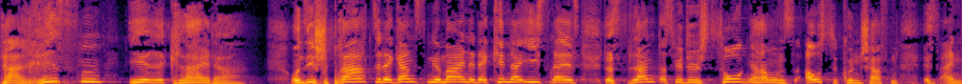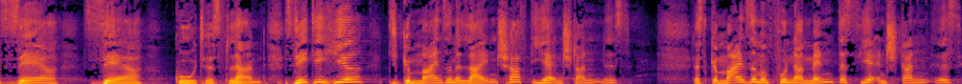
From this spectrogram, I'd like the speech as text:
zerrissen ihre Kleider. Und sie sprach zu der ganzen Gemeinde der Kinder Israels, das Land, das wir durchzogen haben, um uns auszukundschaften, ist ein sehr, sehr gutes Land. Seht ihr hier die gemeinsame Leidenschaft, die hier entstanden ist? Das gemeinsame Fundament, das hier entstanden ist?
